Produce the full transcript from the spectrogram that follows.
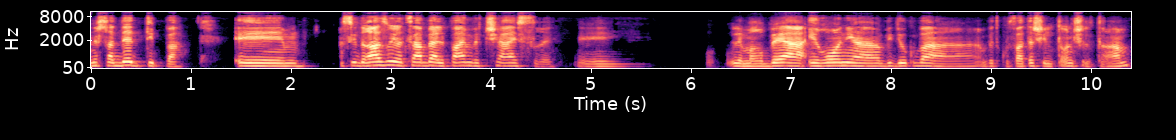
נחדד טיפה. אמ, הסדרה הזו יצאה ב-2019, אה, למרבה האירוניה בדיוק בתקופת השלטון של טראמפ.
